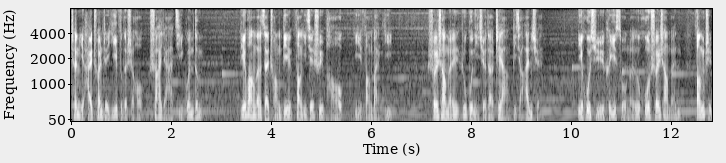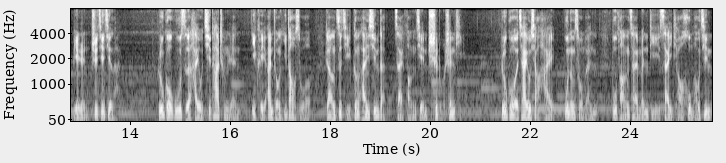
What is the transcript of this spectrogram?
趁你还穿着衣服的时候刷牙及关灯。别忘了在床边放一件睡袍，以防万一。拴上门，如果你觉得这样比较安全，你或许可以锁门或拴上门，防止别人直接进来。如果屋子还有其他成人，你可以安装一道锁，让自己更安心的在房间赤裸身体。如果家有小孩不能锁门，不妨在门底塞一条厚毛巾，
